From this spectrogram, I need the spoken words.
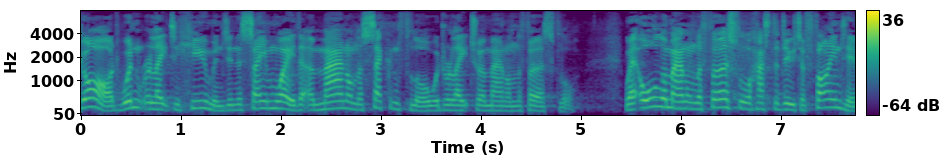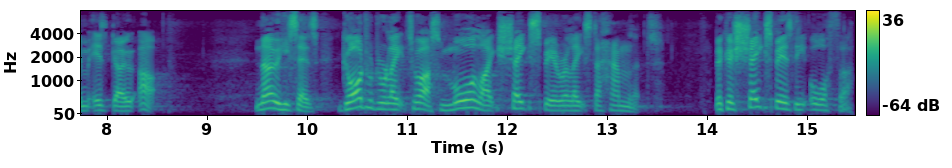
God wouldn't relate to humans in the same way that a man on the second floor would relate to a man on the first floor. Where all the man on the first floor has to do to find him is go up. No, he says, God would relate to us more like Shakespeare relates to Hamlet. Because Shakespeare is the author.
